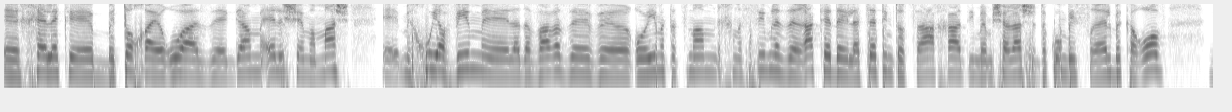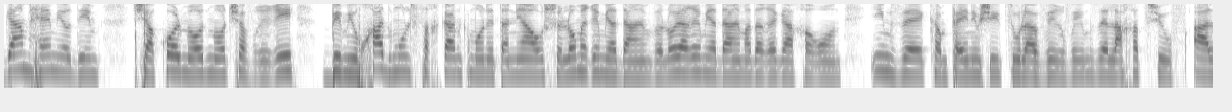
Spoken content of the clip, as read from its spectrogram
אה, חלק אה, בתוך האירוע הזה, גם אלה שממש אה, מחויבים אה, לדבר הזה ורואים את עצמם נכנסים לזה רק כדי לצאת עם תוצאה אחת, עם ממשלה שתקום בישראל בקרוב, גם הם יודעים שהכל מאוד מאוד שברירי, במיוחד מול שחקן כמו נתניהו שלא מרים ידיים ולא ירים ידיים עד הרגע האחרון, אם זה קמפיינים שיצאו לאוויר ואם זה לחץ שהופעל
